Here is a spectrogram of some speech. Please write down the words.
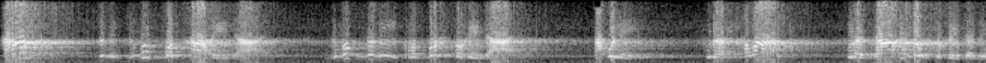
কারণ যদি যুবক পথা হয়ে যায়, যুবক যদি প্রভ্রষ্ট হয়ে যায়, তাহলে পুরা সমাজ, পুরা জাতি ধ্বংস হয়ে যাবে,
